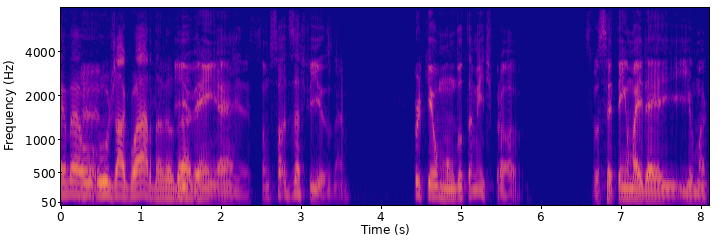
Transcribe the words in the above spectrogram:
vem, né? é. O, o jaguar, na E verdade. vem, é, são só desafios, né? Porque o mundo também te prova. Se você tem uma ideia e e uma,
